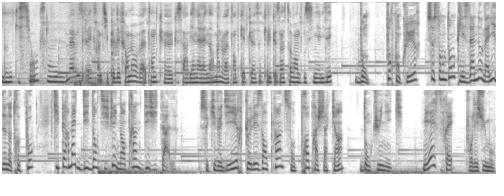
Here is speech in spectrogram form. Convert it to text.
Bonne question. Ça... Bah oui, ça va être un petit peu déformé. On va attendre que, que ça revienne à la normale. On va attendre quelques, quelques instants avant de vous signaliser. Bon, pour conclure, ce sont donc les anomalies de notre peau qui permettent d'identifier une empreinte digitale. Ce qui veut dire que les empreintes sont propres à chacun, donc uniques. Mais est-ce vrai pour les jumeaux?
